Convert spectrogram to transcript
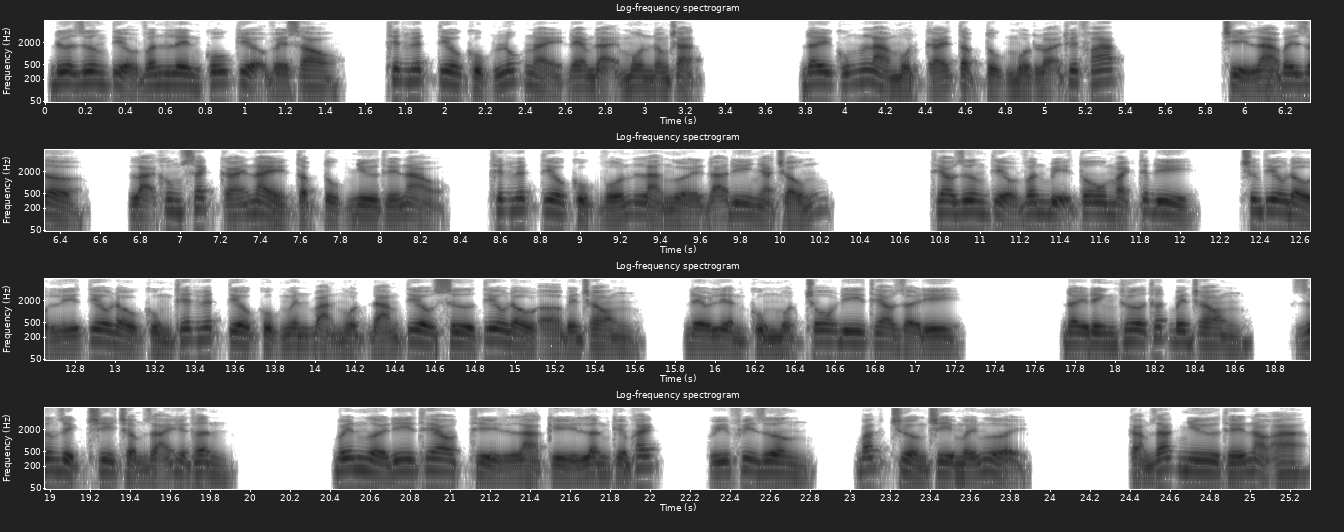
Đưa dương tiểu vân lên cố kiệu về sau, thiết huyết tiêu cục lúc này đem đại môn đóng chặt. Đây cũng là một cái tập tục một loại thuyết pháp. Chỉ là bây giờ, lại không sách cái này tập tục như thế nào, thiết huyết tiêu cục vốn là người đã đi nhà trống. Theo dương tiểu vân bị tô mạch tiếp đi, trương tiêu đầu, lý tiêu đầu cùng thiết huyết tiêu cục nguyên bản một đám tiêu sư tiêu đầu ở bên trong đều liền cùng một chỗ đi theo rời đi. Đầy đình thưa thất bên trong, dương dịch chi chậm rãi hiện thân. Bên người đi theo thì là kỳ lân kiếm khách, quý phi dương, bắc trường chi mấy người. Cảm giác như thế nào a? À?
